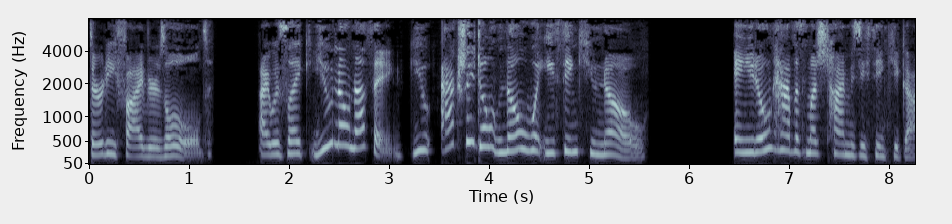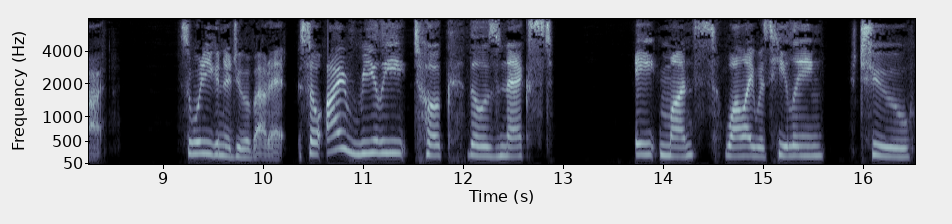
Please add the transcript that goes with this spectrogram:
35 years old, I was like, you know nothing. You actually don't know what you think you know. And you don't have as much time as you think you got. So what are you going to do about it? So I really took those next eight months while I was healing to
